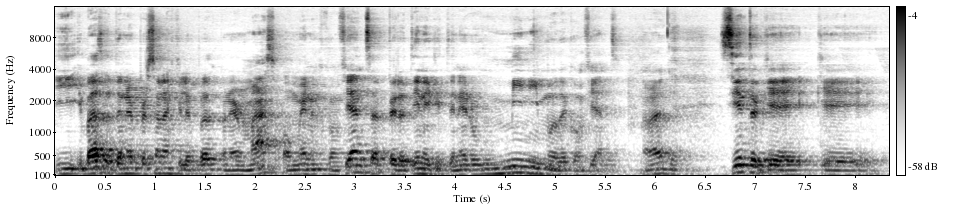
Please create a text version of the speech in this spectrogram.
Y vas a tener personas que le puedes poner más o menos confianza, pero tiene que tener un mínimo de confianza. ¿no? Yeah. Siento que, que,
